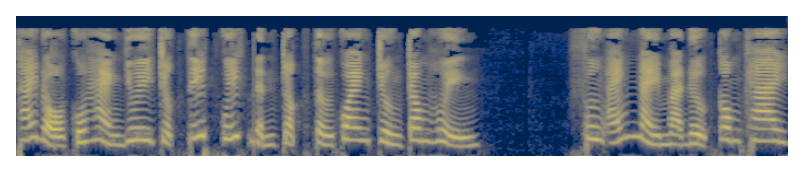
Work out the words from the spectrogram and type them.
thái độ của Hàng Duy trực tiếp quyết định trật tự quan trường trong huyện. Phương án này mà được công khai.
